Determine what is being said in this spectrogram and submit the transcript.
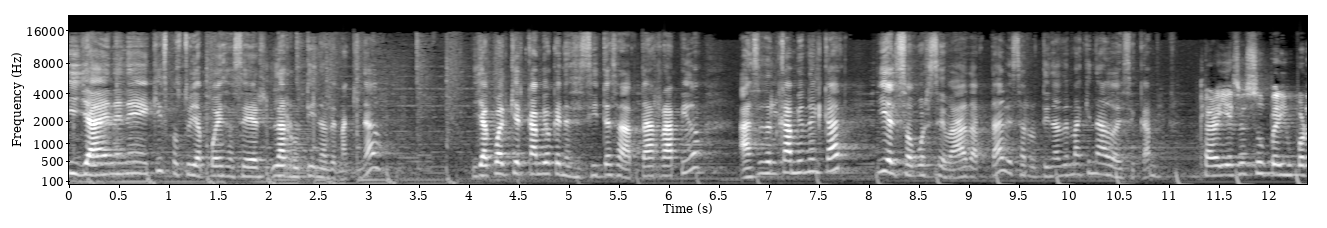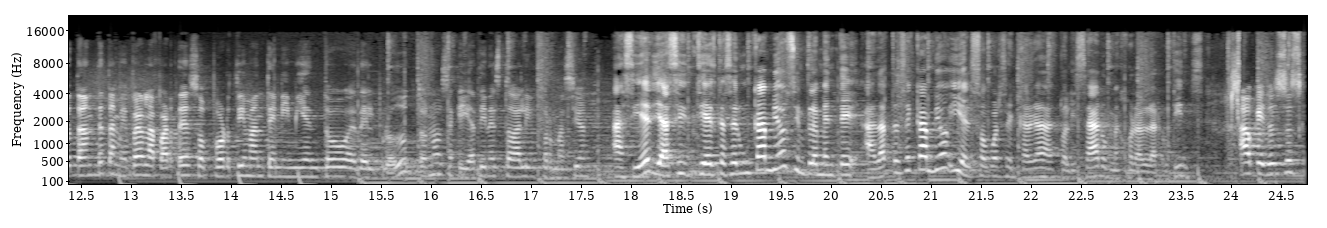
Y ya en NX, pues tú ya puedes hacer las rutinas de maquinado. Ya cualquier cambio que necesites adaptar rápido, haces el cambio en el CAD y el software se va a adaptar esa rutina de maquinado a ese cambio. Claro, y eso es súper importante también para la parte de soporte y mantenimiento del producto, ¿no? O sea, que ya tienes toda la información. Así es, ya si tienes que hacer un cambio, simplemente adapta ese cambio y el software se encarga de actualizar o mejorar las rutinas. Ah, ok, entonces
